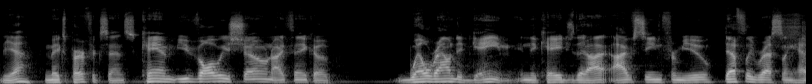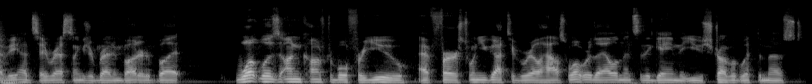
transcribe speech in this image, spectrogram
yeah, makes perfect sense. Cam, you've always shown, I think, a well-rounded game in the cage that I, I've seen from you. Definitely wrestling heavy. I'd say wrestling's your bread and butter. But what was uncomfortable for you at first when you got to Gorilla House? What were the elements of the game that you struggled with the most?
